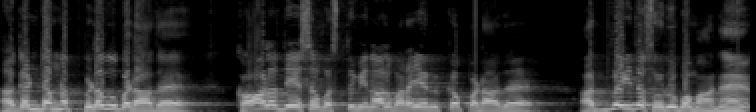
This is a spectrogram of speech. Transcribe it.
அகண்டம்னா பிளவுபடாத காலதேச வஸ்துவினால் வரையறுக்கப்படாத அத்வைத சொரூபமான.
